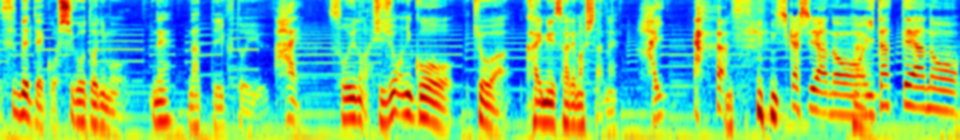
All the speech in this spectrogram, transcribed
全てこう仕事にもねなっていくという、はい、そういうのが非常にこう今日は解明されましたね。はい。しかしあの、はい、至ってあの、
